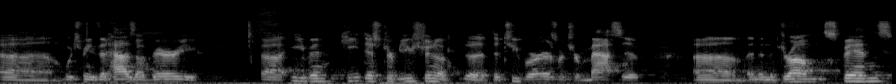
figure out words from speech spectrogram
um, which means it has a very uh, even heat distribution of the, the two burners, which are massive. Um, and then the drum spins,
